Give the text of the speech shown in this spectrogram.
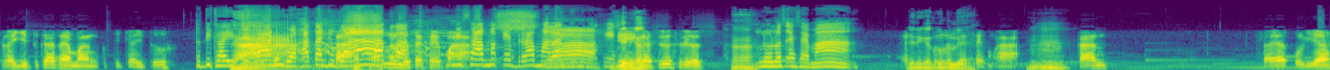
Lagi itu kan emang ketika itu Ketika itu Nah. kan gua kata juga Kan apa? lulus SMA. Ini sama kayak drama Ya. lagi. Jadi nggak- Enggak serius-serius. Heeh. Lulus SMA. Jadi nggak gue Lulus dulu ya? SMA. Mm-mm. Kan saya kuliah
